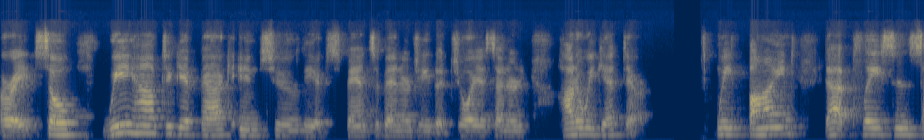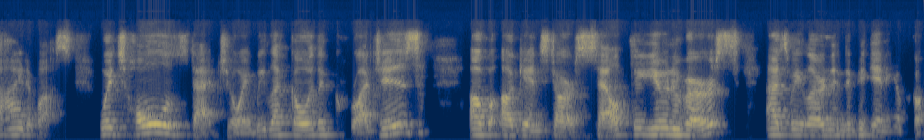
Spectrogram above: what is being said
All right. So we have to get back into the expansive energy, the joyous energy. How do we get there? We find that place inside of us which holds that joy. We let go of the grudges of against ourself, the universe, as we learned in the beginning of God.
